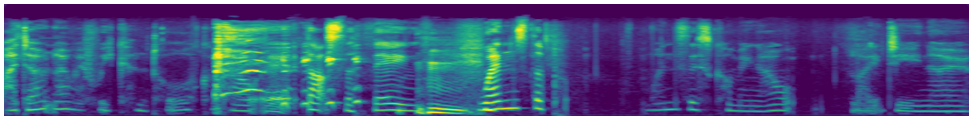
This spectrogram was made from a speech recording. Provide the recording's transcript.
I don't know if we can talk about it. That's the thing. Hmm. when's the when's this coming out? Like, do you know?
